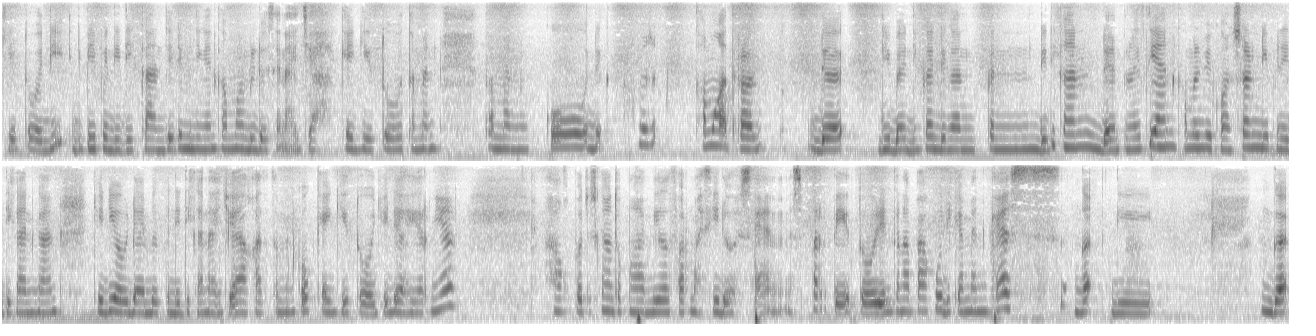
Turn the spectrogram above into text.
gitu di di pendidikan. Jadi mendingan kamu ambil dosen aja. Kayak gitu teman temanku kamu kamu gak terlalu de, dibandingkan dengan pendidikan dan penelitian. Kamu lebih concern di pendidikan kan? Jadi ya udah ambil pendidikan aja kata temanku kayak gitu. Jadi akhirnya aku putuskan untuk mengambil formasi dosen. Seperti itu. Dan kenapa aku di Kemenkes? Nggak di nggak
